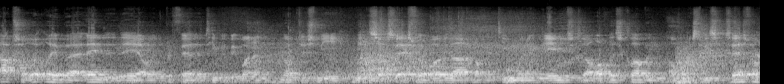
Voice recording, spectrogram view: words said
Absolutely, but at the end of the day, I would prefer the team to be winning, not just me being successful. I would rather have the team winning games because I love this club and I want us to be successful.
